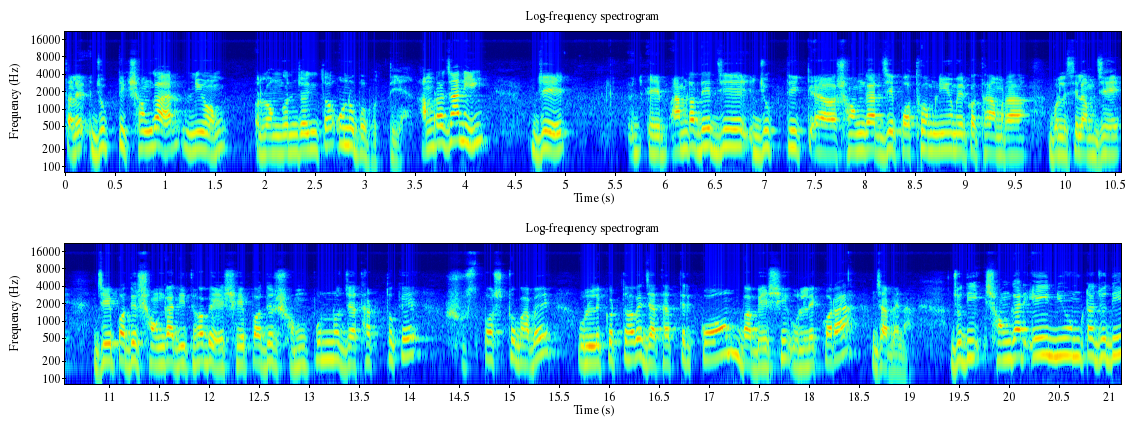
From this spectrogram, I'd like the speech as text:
তাহলে যুক্তিক সংজ্ঞার নিয়ম লঙ্ঘনজনিত অনুপপত্তি। আমরা জানি যে আমাদের যে যুক্তিক সংজ্ঞার যে প্রথম নিয়মের কথা আমরা বলেছিলাম যে যে পদের সংজ্ঞা দিতে হবে, সে পদের সম্পূর্ণ যথার্থকে সুস্পষ্টভাবে উল্লেখ করতে হবে, যথার্থের কম বা বেশি উল্লেখ করা যাবে না। যদি সংজ্ঞার এই নিয়মটা যদি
